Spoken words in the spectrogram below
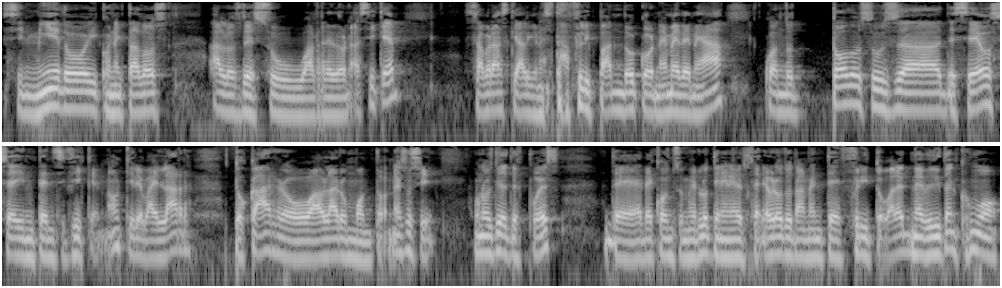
sin miedo y conectados a los de su alrededor. Así que sabrás que alguien está flipando con MDMA cuando todos sus ah, deseos se intensifiquen, ¿no? Quiere bailar, tocar o hablar un montón. Eso sí, unos días después de, consumirlo tienen el cerebro totalmente frito, ¿vale? Necesitan como,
